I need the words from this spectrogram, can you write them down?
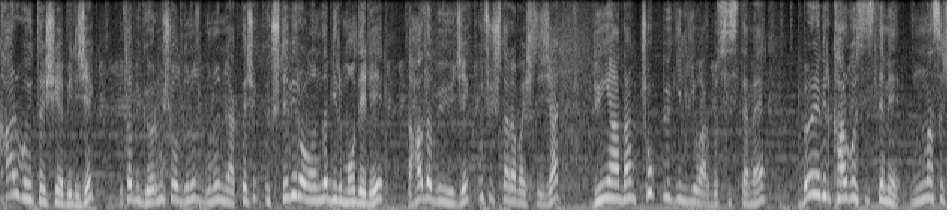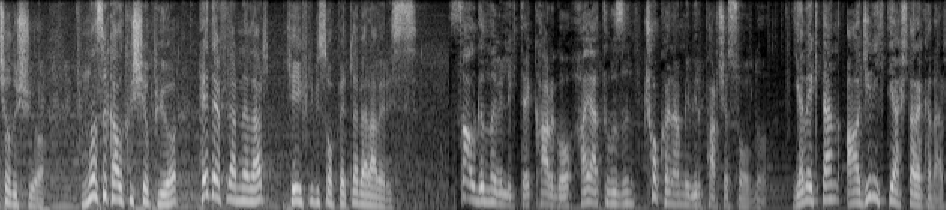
kargoyu taşıyabilecek. Bu tabi görmüş olduğunuz bunun yaklaşık üçte bir oranında bir modeli. Daha da büyüyecek, uçuşlara başlayacak. Dünyadan çok büyük ilgi var bu sisteme. Böyle bir kargo sistemi nasıl çalışıyor? Nasıl kalkış yapıyor? Hedefler neler? Keyifli bir sohbetle beraberiz. Salgınla birlikte kargo hayatımızın çok önemli bir parçası oldu. Yemekten acil ihtiyaçlara kadar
